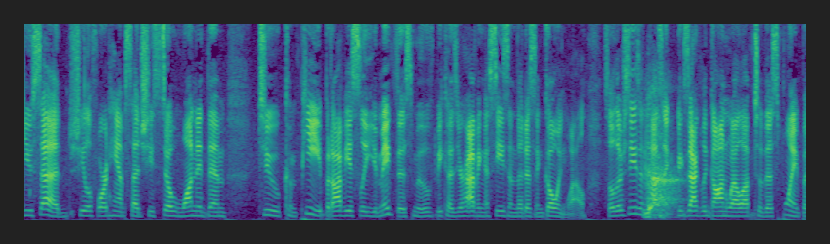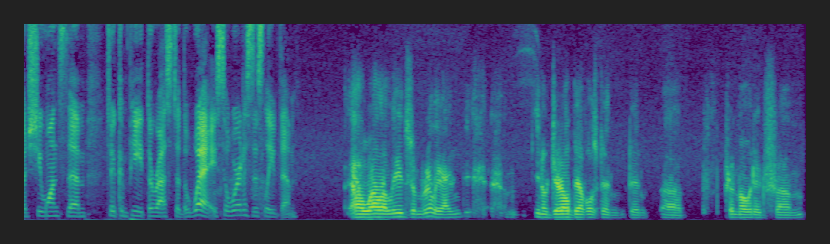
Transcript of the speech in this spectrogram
you said, Sheila Ford Hamp said she still wanted them to compete, but obviously you make this move because you're having a season that isn't going well. So their season yeah. hasn't exactly gone well up to this point, but she wants them to compete the rest of the way. So where does this leave them? Uh, well, it leads them really. I, you know, Darrell Bevell's been been uh, promoted from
